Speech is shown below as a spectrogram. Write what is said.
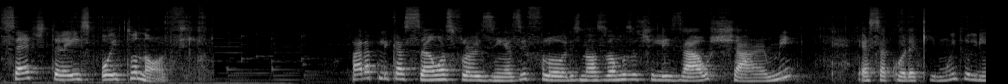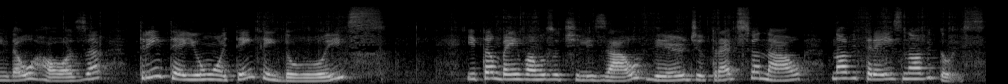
7389. Para aplicação as florzinhas e flores, nós vamos utilizar o Charme, essa cor aqui muito linda, o rosa, 3182. E também vamos utilizar o verde, o tradicional, 9392.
